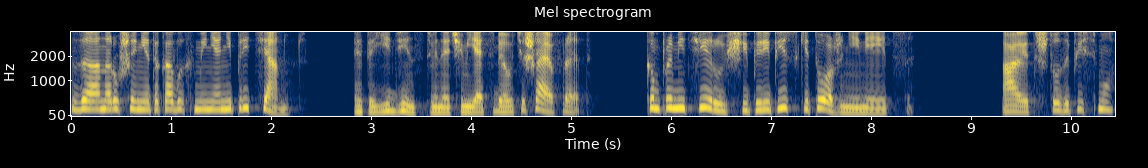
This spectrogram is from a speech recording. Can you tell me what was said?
За нарушение таковых меня не притянут. Это единственное, чем я себя утешаю, Фред. Компрометирующей переписки тоже не имеется. А это что за письмо?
